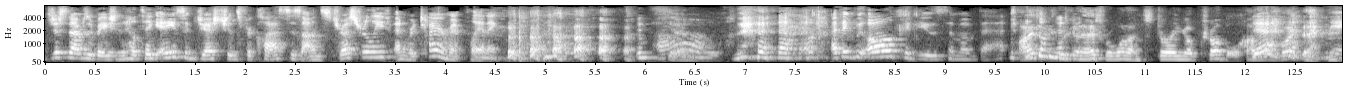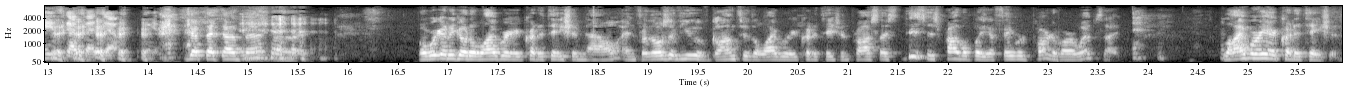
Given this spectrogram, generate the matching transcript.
just an observation, he'll take any suggestions for classes on stress relief and retirement planning. So, I think we all could use some of that. I thought he was going to ask for one on stirring up trouble. How Yeah, about yeah, he's got that down. Yeah. You got that down pat? All right. Well, we're going to go to library accreditation now. And for those of you who have gone through the library accreditation process, this is probably a favorite part of our website. library accreditation.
